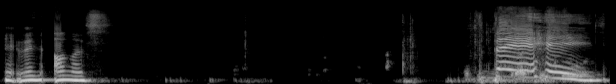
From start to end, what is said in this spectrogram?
Ik weet alles. Heb je die Space!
